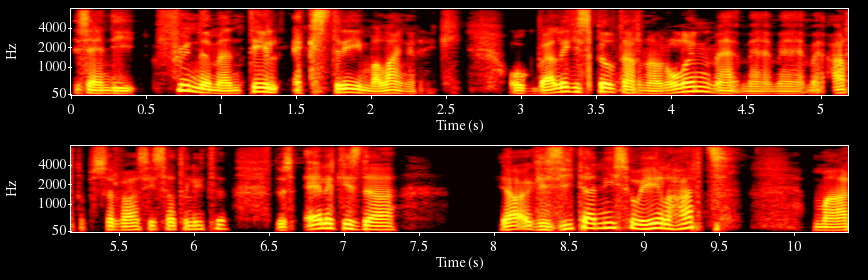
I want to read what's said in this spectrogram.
zijn die fundamenteel extreem belangrijk. Ook België speelt daar een rol in met, met, met, met aardobservatiesatellieten. Dus eigenlijk is dat ja, je ziet dat niet zo heel hard, maar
